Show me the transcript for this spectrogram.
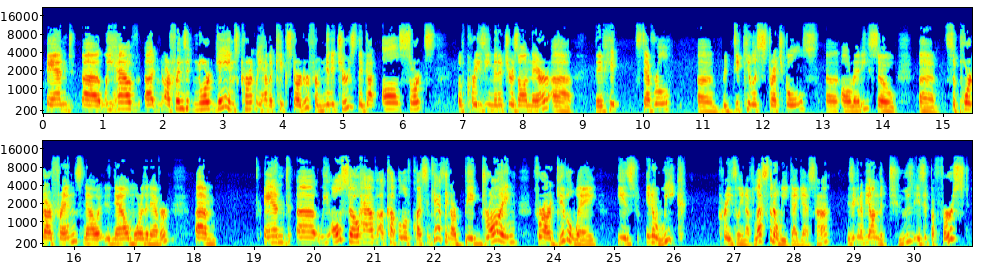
and uh, we have uh, our friends at Nord Games currently have a Kickstarter for miniatures. They've got all sorts of crazy miniatures on there. Uh, they've hit several uh, ridiculous stretch goals uh, already. So uh, support our friends now, now more than ever. Um, and we also have a couple of quests and casting. Our big drawing for our giveaway is in a week. Crazily enough, less than a week, I guess, huh? Is it going to be on the Tuesday? Is it the first?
